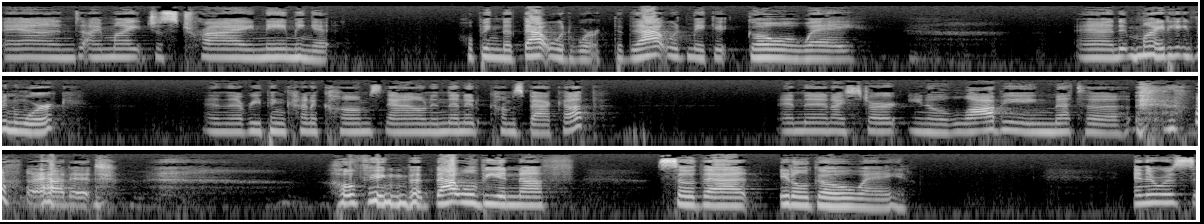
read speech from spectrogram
and I might just try naming it, hoping that that would work, that that would make it go away. And it might even work, and everything kind of calms down, and then it comes back up. And then I start, you know, lobbying metta at it, hoping that that will be enough so that it'll go away. And there was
